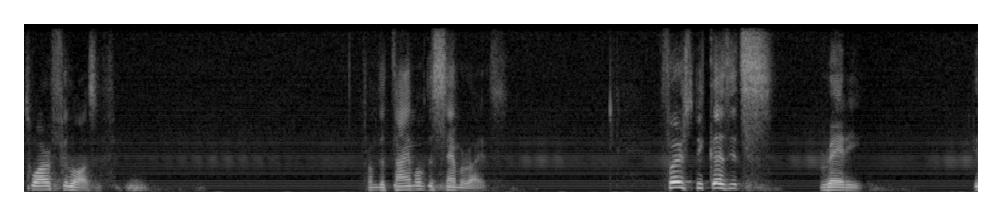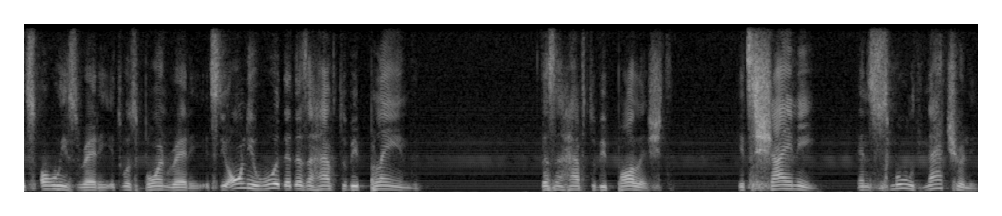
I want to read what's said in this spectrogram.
to our philosophy from the time of the samurais. First, because it's ready. It's always ready. It was born ready. It's the only wood that doesn't have to be planed doesn't have to be polished. It's shiny and smooth naturally.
